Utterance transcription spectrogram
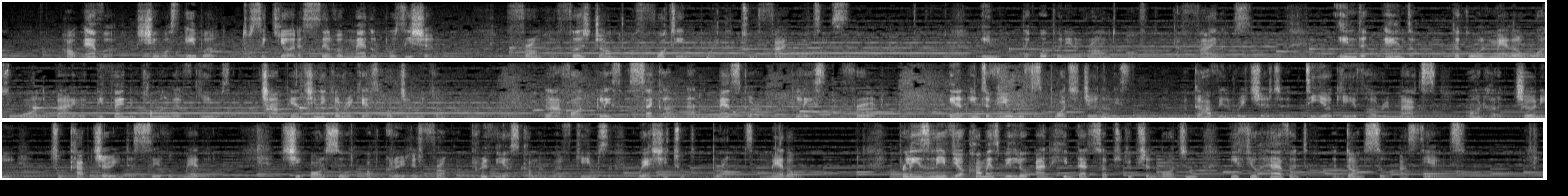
However, she was able to secure the silver medal position from her first jump of 14.25 meters in the opening round of the finals. In the end, the gold medal was won by the defending Commonwealth Games champion Shanieka Ricketts of Jamaica Lafond placed second and Metzger placed third. In an interview with sports journalist Garvin Richard, Thea gave her remarks on her journey to capturing the silver medal. She also upgraded from her previous Commonwealth Games where she took bronze medal. Please leave your comments below and hit that subscription button if you haven't done so as yet.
